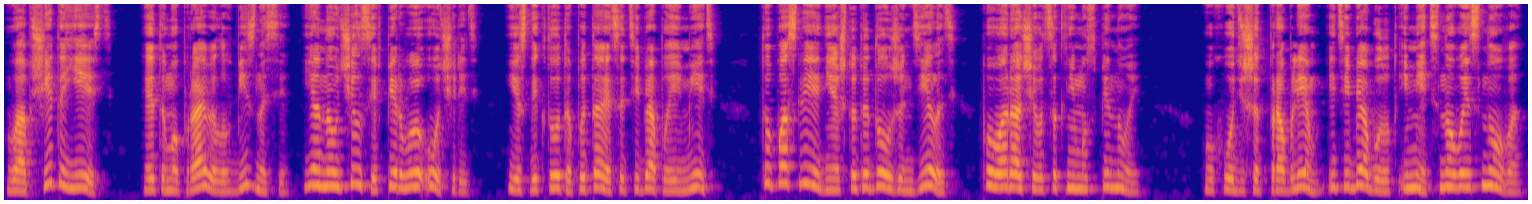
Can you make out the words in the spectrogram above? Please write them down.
«Вообще-то есть. Этому правилу в бизнесе я научился в первую очередь. Если кто-то пытается тебя поиметь, то последнее, что ты должен делать – поворачиваться к нему спиной. Уходишь от проблем, и тебя будут иметь снова и снова.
